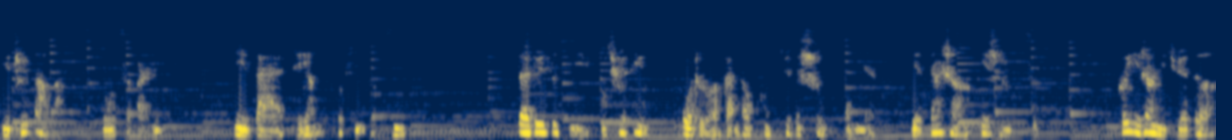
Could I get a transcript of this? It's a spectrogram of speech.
你知道了，如此而已。意在培养一颗平等心，在对自己不确定或者感到恐惧的事物后面，也加上亦是如此。可以让你觉得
